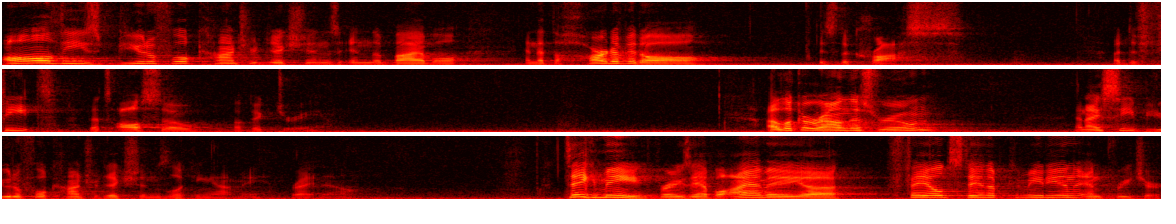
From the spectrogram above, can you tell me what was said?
All these beautiful contradictions in the Bible, and at the heart of it all is the cross a defeat that's also a victory. I look around this room and I see beautiful contradictions looking at me right now. Take me, for example. I am a uh, failed stand up comedian and preacher.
